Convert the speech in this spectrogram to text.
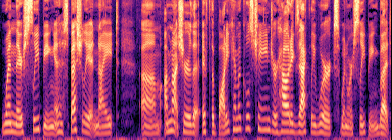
when they're sleeping, especially at night, um, I'm not sure that if the body chemicals change or how it exactly works when we're sleeping, but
